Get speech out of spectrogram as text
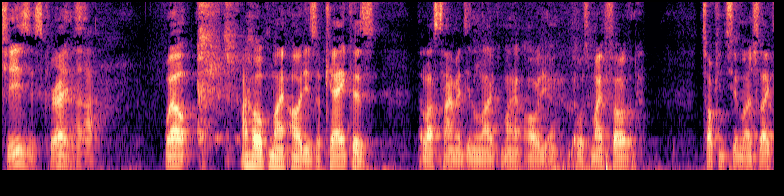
Jesus Christ. Ah, Well, I hope my audio is okay because the last time I didn't like my audio. That was my fault. Talking too much, like.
